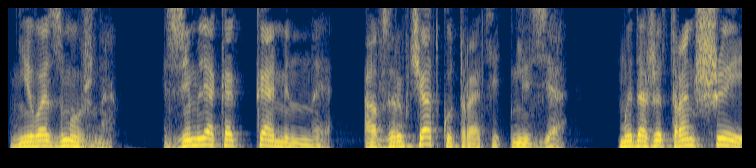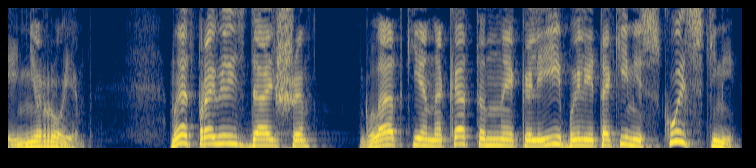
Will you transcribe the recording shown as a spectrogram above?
«Невозможно. Земля как каменная, а взрывчатку тратить нельзя. Мы даже траншеи не роем. Мы отправились дальше. Гладкие накатанные колеи были такими скользкими,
